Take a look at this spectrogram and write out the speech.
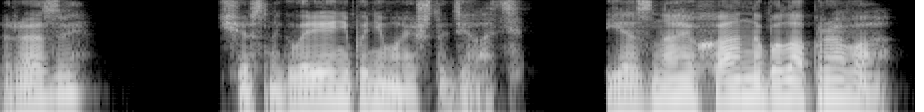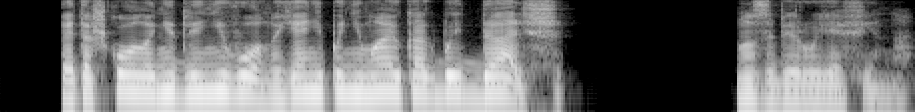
Разве? Честно говоря, я не понимаю, что делать. Я знаю, Ханна была права. Эта школа не для него, но я не понимаю, как быть дальше. Но заберу я Финна.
